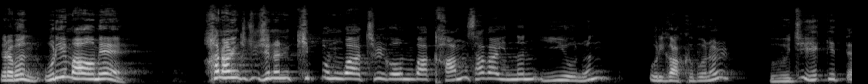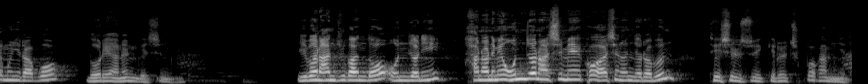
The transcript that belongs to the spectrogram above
여러분, 우리 마음에 하나님께 주시는 기쁨과 즐거움과 감사가 있는 이유는 우리가 그분을 의지했기 때문이라고 노래하는 것입니다. 이번 한 주간도 온전히 하나님의 온전하심에 거하시는 여러분 되실 수 있기를 축복합니다.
